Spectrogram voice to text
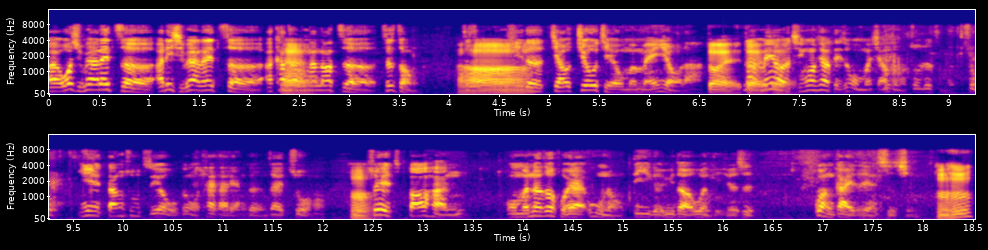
呃，我喜不要来走，啊，你喜不要来走，啊，看到看到走这种。这种东西的交纠结我们没有啦。对，那没有的情况下，得是我们想怎么做就怎么做。因为当初只有我跟我太太两个人在做哈，嗯，所以包含我们那时候回来务农，第一个遇到的问题就是灌溉这件事情。嗯哼，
